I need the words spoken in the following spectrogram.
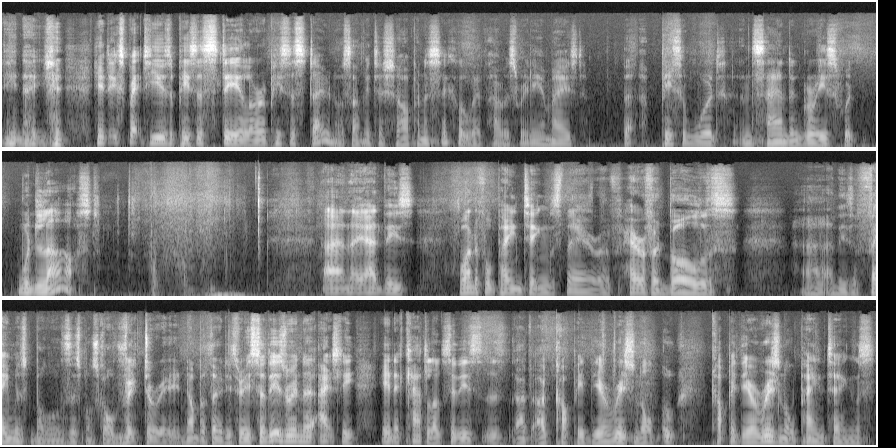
you know, you'd expect to use a piece of steel or a piece of stone or something to sharpen a sickle with. I was really amazed that a piece of wood and sand and grease would would last. And they had these wonderful paintings there of Hereford bulls uh, and these are famous bulls. This one's called Victory, number 33. So these are in a, actually in a catalogue. So these I've, I've, copied the original, oh, copied the original paintings.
